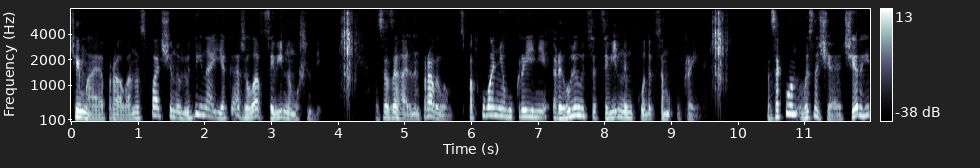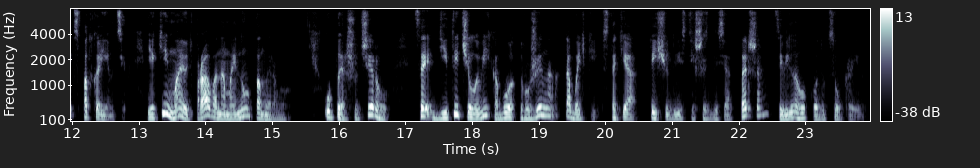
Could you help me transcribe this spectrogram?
Чи має право на спадщину людина, яка жила в цивільному шлюбі? За загальним правилом, спадкування в Україні регулюється Цивільним кодексом України. Закон визначає черги спадкоємців, які мають право на майно померлого. У першу чергу це діти, чоловік або дружина та батьки, стаття 1261 Цивільного кодексу України.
